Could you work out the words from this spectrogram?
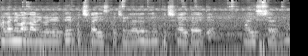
అలానే వాళ్ళ నాన్న ఈరోజు అయితే పుచ్చకాయ తీసుకొచ్చాడు కదా అందుకని పుచ్చకాయతో అయితే ఐస్ చేద్దాం.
